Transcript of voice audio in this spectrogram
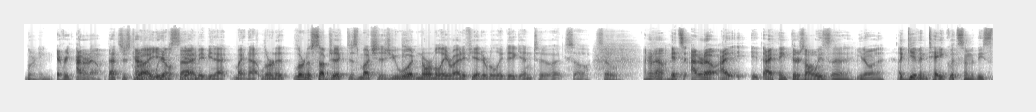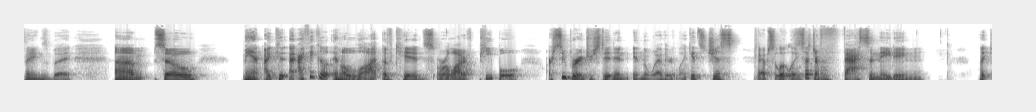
learning every I don't know. That's just kind right, of you don't, side. Yeah, maybe not might not learn a learn a subject as much as you would normally, right? If you had to really dig into it. So so I don't know. It's I don't know. I it, I think there's always a you know a, a give and take with some of these things, but um, so man, I could, I think in a lot of kids or a lot of people are super interested in, in the weather. Like it's just absolutely such yeah. a fascinating, like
